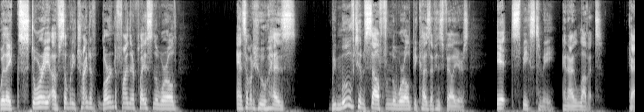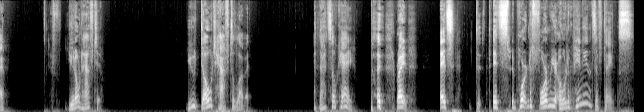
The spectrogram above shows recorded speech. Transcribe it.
with a story of somebody trying to learn to find their place in the world and somebody who has removed himself from the world because of his failures. It speaks to me and I love it. Okay. You don't have to. You don't have to love it. And that's okay. right? It's it's important to form your own opinions of things,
